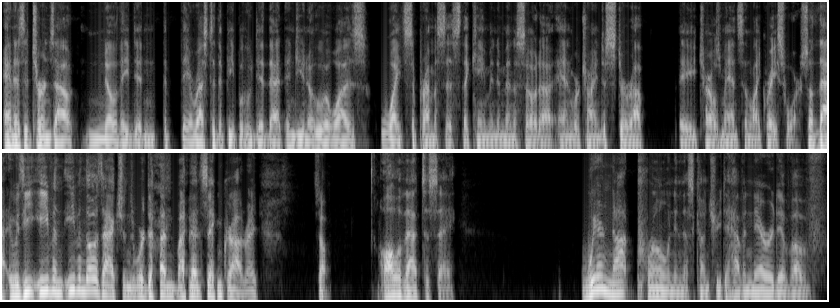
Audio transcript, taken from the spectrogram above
and as it turns out, no, they didn't. The, they arrested the people who did that. And do you know who it was? White supremacists that came into Minnesota and were trying to stir up a Charles Manson like race war. So that it was even even those actions were done by that same crowd, right? So all of that to say, we're not prone in this country to have a narrative of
